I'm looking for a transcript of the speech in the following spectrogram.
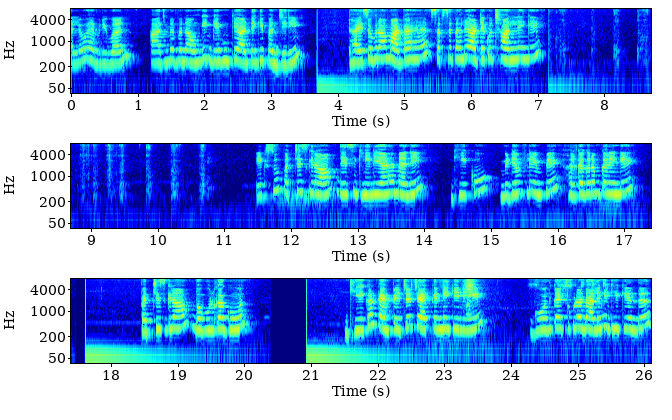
हेलो एवरीवन आज मैं बनाऊँगी गेहूँ के आटे की पंजीरी। 250 ग्राम आटा है। सबसे पहले आटे को छान लेंगे। 125 ग्राम देसी घी लिया है मैंने। घी को मीडियम फ्लेम पे हल्का गरम करेंगे। 25 ग्राम बबूल का गोंद। घी का टेम्परेचर चेक करने के लिए गोंद का एक टुकड़ा डालेंगे घी के अंदर।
